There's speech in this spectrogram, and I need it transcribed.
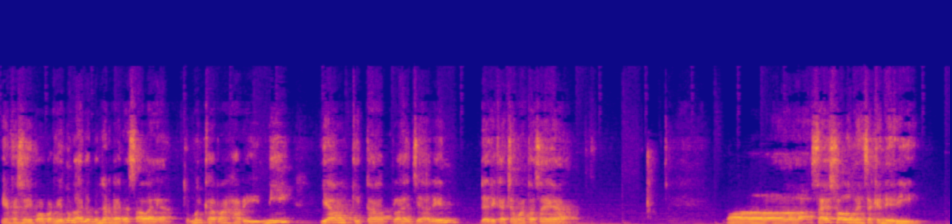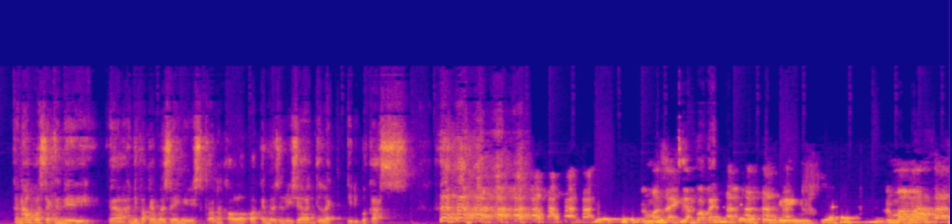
investasi properti itu nggak ada benar, nggak ada salah ya. Cuman karena hari ini yang kita pelajarin dari kacamata saya, uh, saya selalu main secondary Kenapa secondary? Ya, ini pakai bahasa Inggris karena kalau pakai bahasa Indonesia jelek, jadi bekas. Rumah second. Makanya pakai bahasa Inggris. Ya. Rumah mantan.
